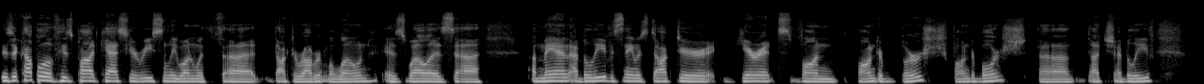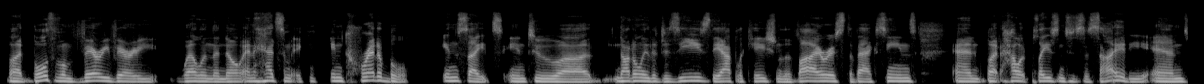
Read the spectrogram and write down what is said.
there's a couple of his podcasts here recently. One with uh, Dr. Robert Malone, as well as uh, a man, I believe his name was Dr. Gerrit von Vonderbursch, Vonderborsch, uh, Dutch, I believe. But both of them very, very well in the know and had some incredible insights into uh, not only the disease, the application of the virus, the vaccines, and but how it plays into society. And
